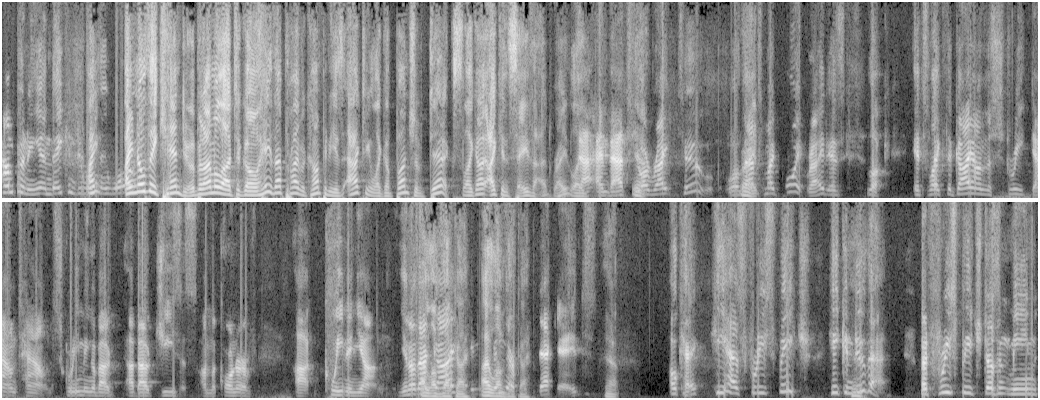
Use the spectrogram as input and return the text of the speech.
company, and they can do what I, they want. I know they can do it, but I'm allowed to go, hey, that private company is acting like a bunch of dicks. Like, I, I can say that, right? Like, That- and that's yeah. your right too. Well, Right. that's my point, right? Is look, it's like the guy on the street downtown screaming about about Jesus on the corner of uh, Queen and Yonge. You know that I love guy? that guy. He's I love that guy. Decades. yeah. Okay, he has free speech. He can do that. But free speech doesn't mean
